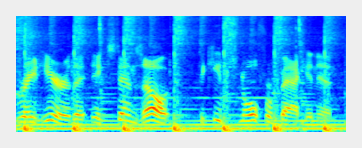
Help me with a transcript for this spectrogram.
right here that extends out to keep snow from backing in.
